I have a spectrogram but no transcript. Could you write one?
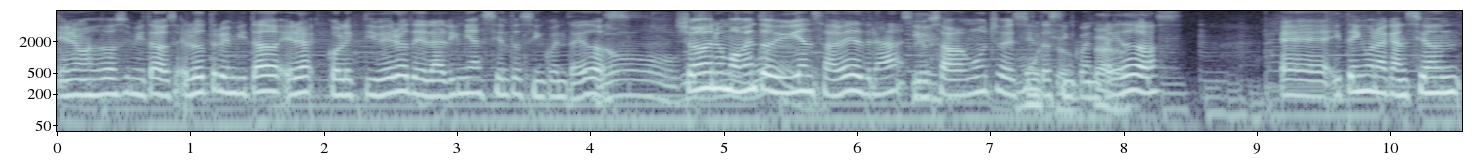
éramos dos invitados, el otro invitado era colectivero de la línea 152. No, Yo en un momento bueno. vivía en Saavedra Sí. y usaba mucho de Mucho, 152. Eh, y tengo una canción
